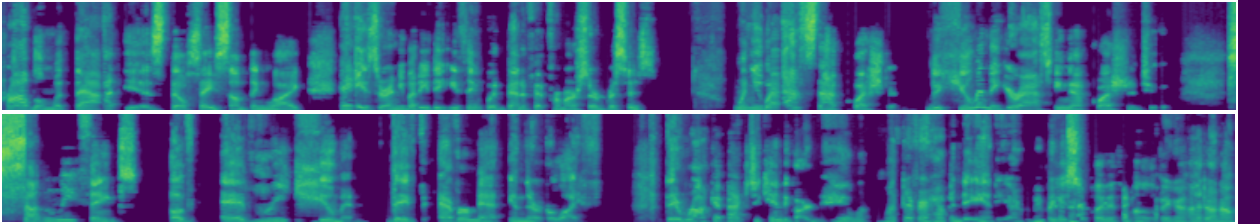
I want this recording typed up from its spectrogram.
problem with that is they'll say something like, Hey, is there anybody that you think would benefit from our services? When you ask that question, the human that you're asking that question to suddenly thinks of every human they've ever met in their life. They rocket back to kindergarten. Hey, what, whatever happened to Andy? I remember I used to play with him on the playground. I don't know.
